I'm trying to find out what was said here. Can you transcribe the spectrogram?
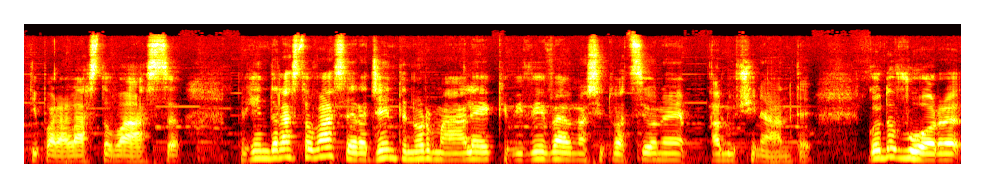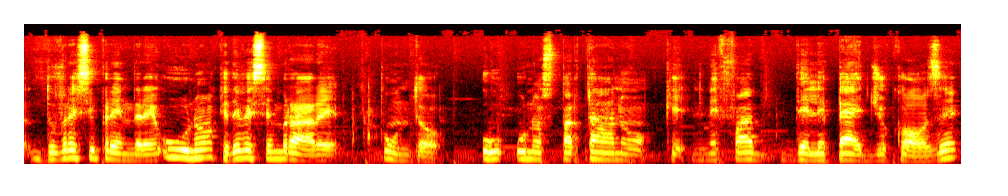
tipo la Last of Us, perché in The Last of Us era gente normale che viveva una situazione allucinante. God of War dovresti prendere uno che deve sembrare appunto uno spartano che ne fa delle peggio cose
